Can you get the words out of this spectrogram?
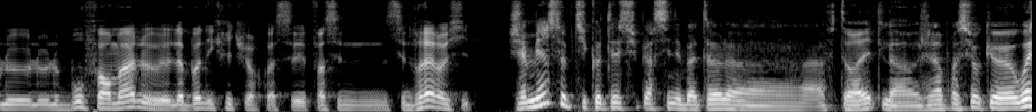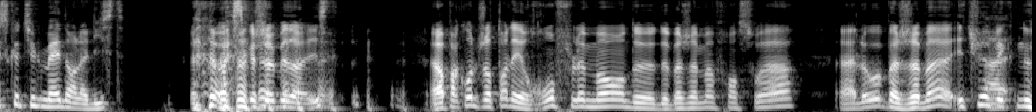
le, le- le bon format, le- la bonne écriture. C'est une, vraie réussite. J'aime bien ce petit côté Super Ciné Battle euh, After Eight. J'ai l'impression que où est-ce que tu le mets dans la liste? Est-ce que je le mets dans la liste? Alors par contre, j'entends les ronflements de, de Benjamin François. Allô Benjamin, es-tu Ah, avec nous?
